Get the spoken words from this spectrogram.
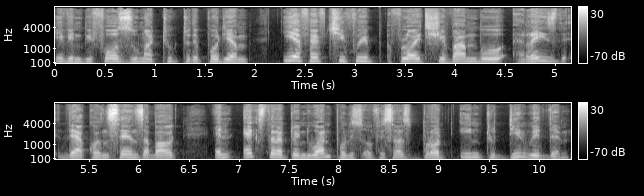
even before Zuma took to the podium, EFF Chief Whip Floyd Shivambu raised their concerns about an extra 21 police officers brought in to deal with them.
